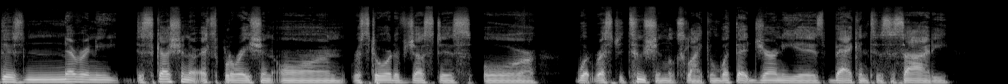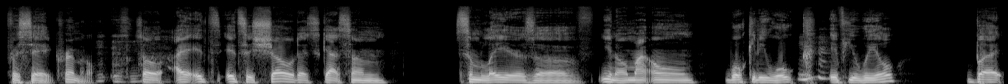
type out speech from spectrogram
There's never any discussion or exploration on restorative justice or what restitution looks like and what that journey is back into society for said criminal. So I, it's it's a show that's got some some layers of you know my own wokety woke, mm-hmm. if you will, but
